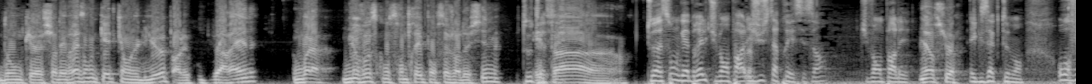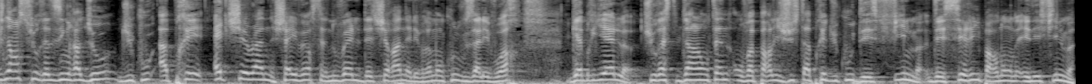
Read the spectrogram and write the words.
Donc euh, sur des vraies enquêtes qui ont eu lieu par le couple Varenne. Donc voilà, mieux vaut se concentrer pour ce genre de film Tout et à fait. pas euh, De toute façon, Gabriel, tu vas en parler juste après, c'est ça? Tu vas en parler. bien sûr. Exactement. On revient sur Redzing Radio, du coup, après Ed Sheeran, Shiver, c'est la nouvelle d'Ed Sheeran, elle est vraiment cool, vous allez voir. Gabriel, tu restes bien à l'antenne, on va parler juste après, du coup, des films, des séries, pardon, et des films,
